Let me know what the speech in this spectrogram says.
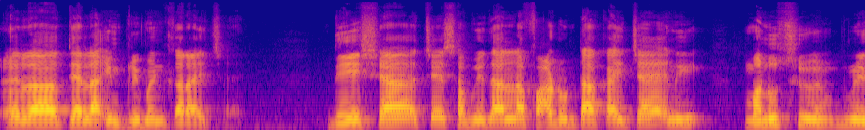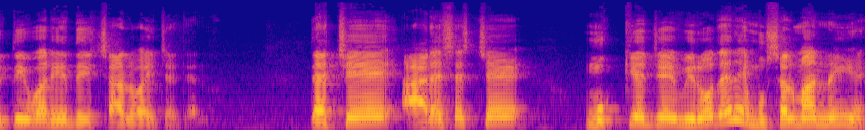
त्याला इम्प्लिमेंट करायचं आहे. देशाचे संविधानाला फाडून टाकायचं आहे आणि मनुस्मृतीवर हे देश चालवायचे आहे त्यांना. त्याचे आर एस एसचे मुख्य जे विरोध आहे ना मुसलमान नाही आहे.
